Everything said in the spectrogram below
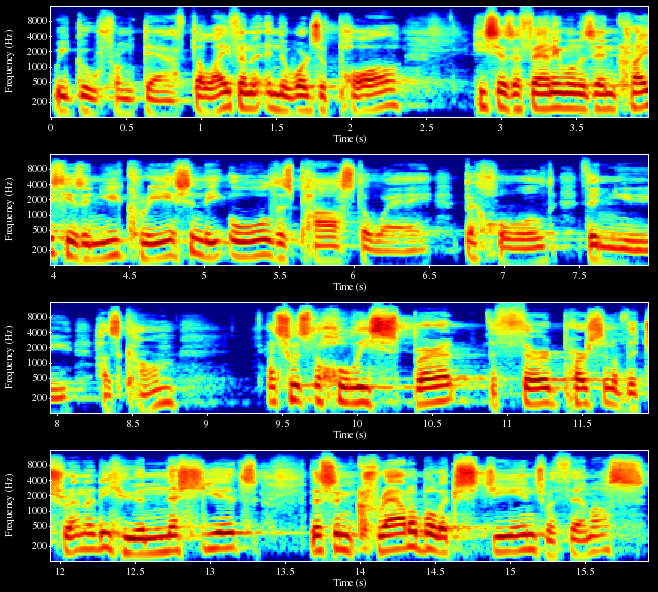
We go from death to life. And in the words of Paul, he says, If anyone is in Christ, he is a new creation. The old has passed away. Behold, the new has come. And so it's the Holy Spirit, the third person of the Trinity, who initiates this incredible exchange within us.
